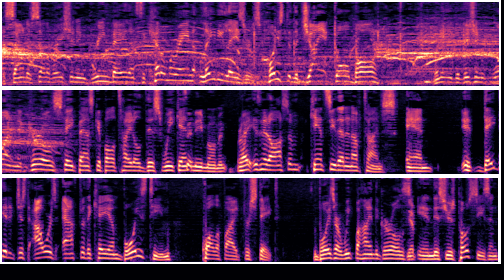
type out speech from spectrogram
The sound of celebration in Green Bay. That's the Kettle Moraine Lady Lasers hoisted the giant gold ball, winning the Division One girls state basketball title this weekend. It's a neat moment, right? Isn't it awesome? Can't see that enough times. And it, they did it just hours after the KM boys team qualified for state. The boys are a week behind the girls yep. in this year's postseason,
